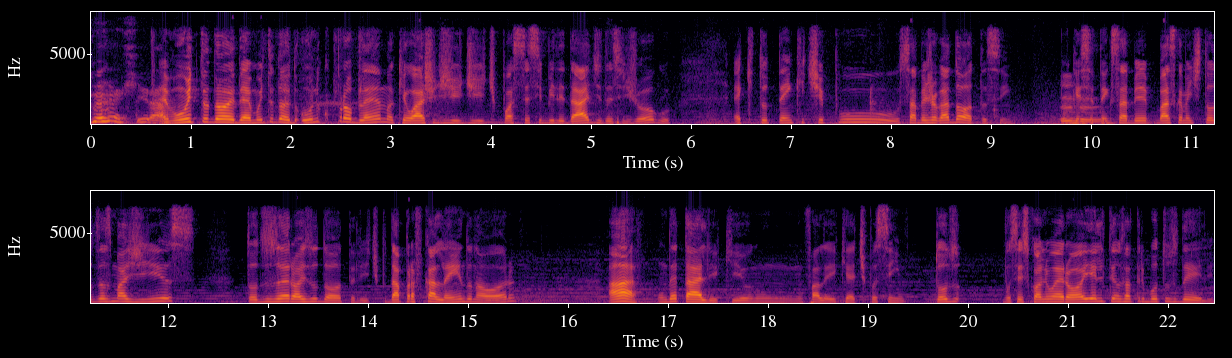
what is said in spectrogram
que irado. É muito doido, é muito doido. O único problema que eu acho de, de, tipo, acessibilidade desse jogo é que tu tem que, tipo, saber jogar Dota, assim. Porque uhum. você tem que saber basicamente todas as magias, todos os heróis do Dota ali. Tipo, dá pra ficar lendo na hora. Ah, um detalhe que eu não, não falei, que é tipo assim, todos. Você escolhe um herói e ele tem os atributos dele.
